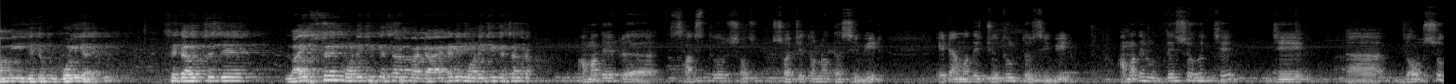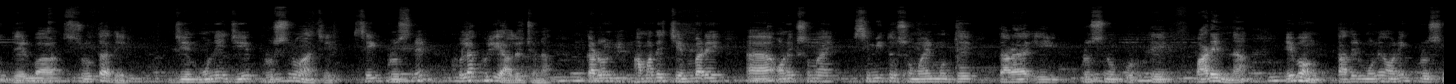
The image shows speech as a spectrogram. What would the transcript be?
আমি যেটুকু বলি আর কি, সেটা হচ্ছে যে লাইফস্টাইল মডিফিকেশন বা ডায়েটারি মডিফিকেশনটা আমাদের স্বাস্থ্য সচেতনতা শিবির, এটা আমাদের চতুর্থ শিবির। আমাদের উদ্দেশ্য হচ্ছে যে দর্শকদের বা শ্রোতাদের যে মনে যে প্রশ্ন আছে, সেই প্রশ্নের খোলাখুলি আলোচনা। কারণ আমাদের চেম্বারে অনেক সময় সীমিত সময়ের মধ্যে তারা এই প্রশ্ন করতে পারেন না এবং তাদের মনে অনেক প্রশ্ন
